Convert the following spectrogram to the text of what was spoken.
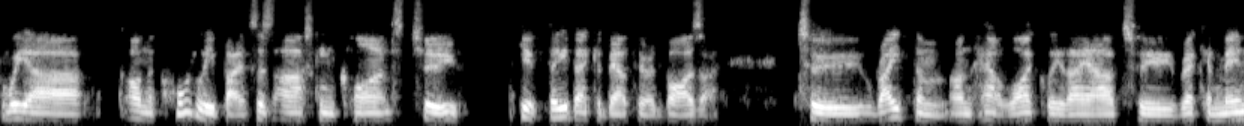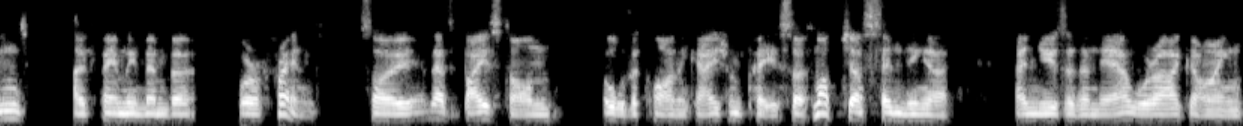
we are on a quarterly basis asking clients to give feedback about their advisor, to rate them on how likely they are to recommend a family member or a friend. So that's based on all the client engagement piece. So it's not just sending a, a newsletter now, we are going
